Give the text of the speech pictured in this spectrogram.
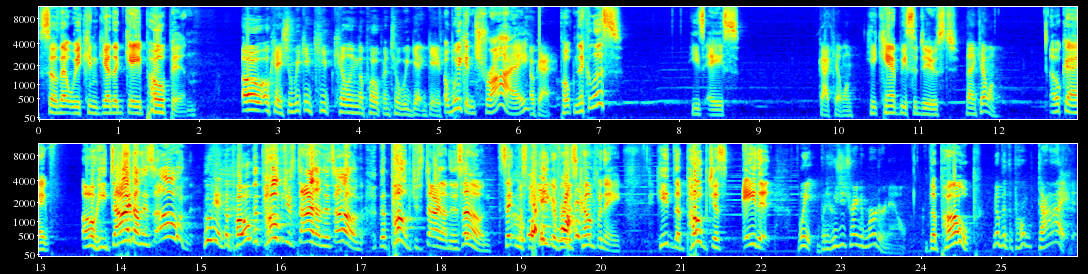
so that we can get a gay Pope in. Oh, okay. So we can keep killing the Pope until we get gay. Pope. We can try. Okay. Pope Nicholas, he's ace. Gotta kill him. He can't be seduced. Then kill him. Okay. Oh, he died on his own! Who did the Pope? The Pope just died on his own! The Pope just died on his own! Satan must be Wait, eager for his company. He, the Pope just ate it. Wait, but who's he trying to murder now? The Pope. No, but the Pope died.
